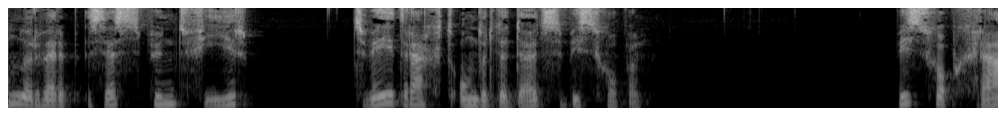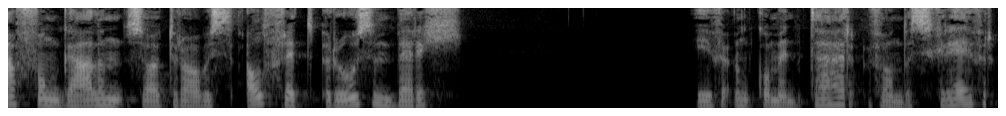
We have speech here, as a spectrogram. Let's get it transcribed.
Onderwerp 6.4 Tweedracht onder de Duitse bisschoppen. Bisschop Graaf von Galen zou trouwens Alfred Rosenberg. Even een commentaar van de schrijver.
